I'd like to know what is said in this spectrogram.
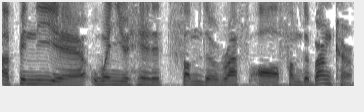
up in the air when you hit it from the rough or from the bunker.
